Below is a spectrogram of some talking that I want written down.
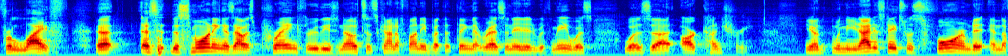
for life. Uh, as this morning as i was praying through these notes it's kind of funny but the thing that resonated with me was was uh, our country. You know when the united states was formed and the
